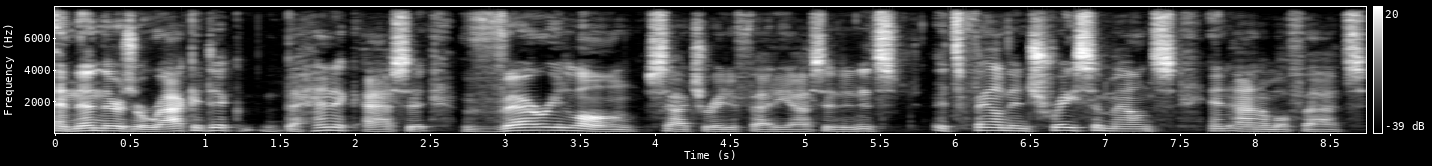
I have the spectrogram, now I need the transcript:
And then there's arachidic behenic acid, very long saturated fatty acid, and it's it's found in trace amounts in animal fats,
